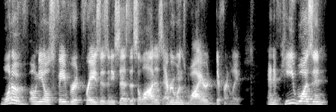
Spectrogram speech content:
One of O'Neill's favorite phrases, and he says this a lot, is everyone's wired differently. And if he wasn't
